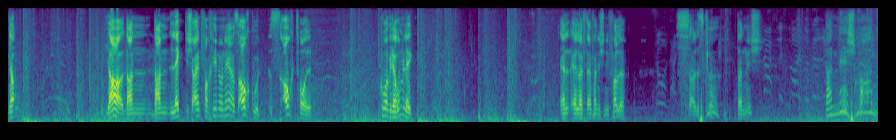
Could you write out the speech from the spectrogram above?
Ja. Ja, dann, dann leck dich einfach hin und her. Ist auch gut. Ist auch toll. Guck mal, wie der rumleckt. Er, er läuft einfach nicht in die Falle. Ist alles klar. Dann nicht. Dann nicht, Mann.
